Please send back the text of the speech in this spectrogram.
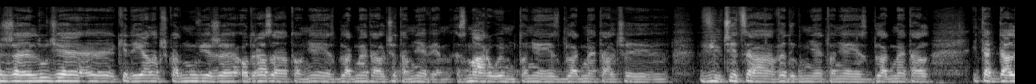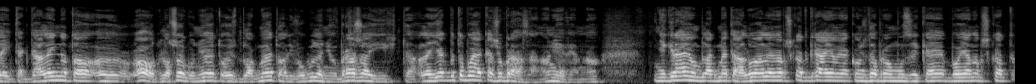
że ludzie, e, kiedy ja na przykład mówię, że odraza to nie jest black metal, czy tam nie wiem, zmarłym to nie jest black metal, czy wilczyca według mnie to nie jest black metal i tak dalej, i tak dalej, no to e, o, dlaczego nie, to jest black metal i w ogóle nie obraża ich, ale jakby to była jakaś obraza, no nie wiem, no nie grają black metalu, ale na przykład grają jakąś dobrą muzykę, bo ja na przykład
